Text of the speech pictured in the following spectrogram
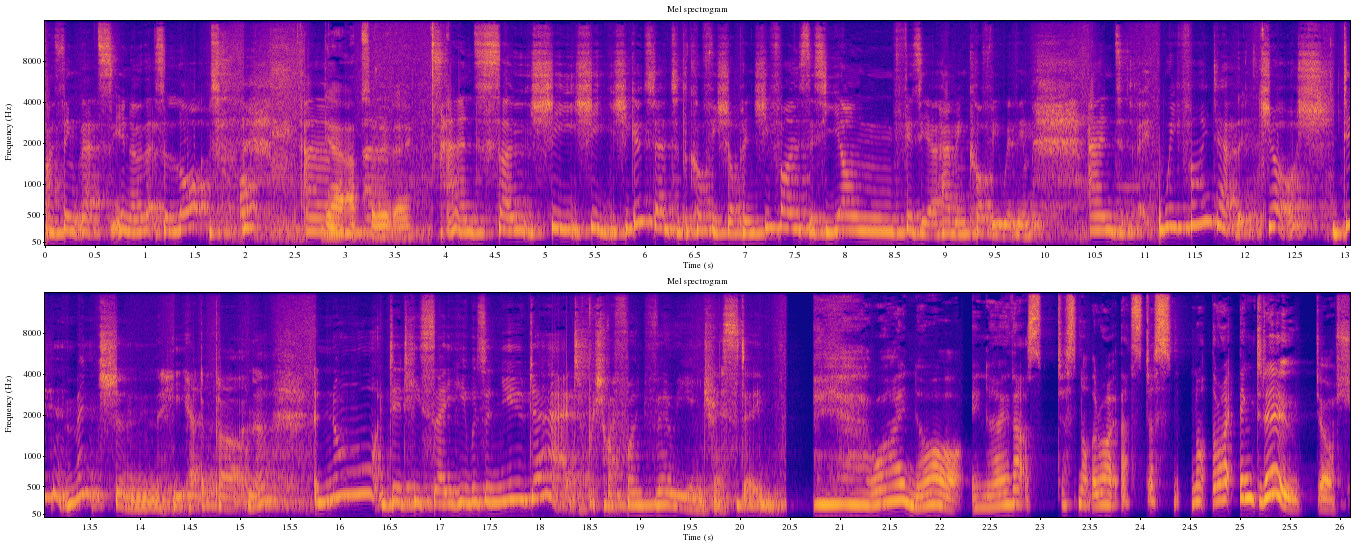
I think that's you know that's a lot. Um, yeah, absolutely. And so she she she goes down to the coffee shop and she finds this young physio having coffee with him, and we find out that Josh didn't mention he had a partner, nor did he say he was a new dad, which I find very interesting. Yeah, why not? You know, that's just not the right. That's just not the right thing to do, Josh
